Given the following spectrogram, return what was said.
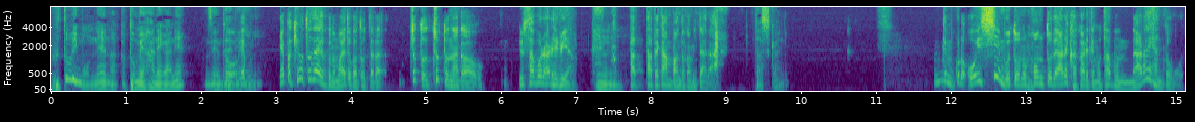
太いもんね、なんか止め羽がね、全体的に。やっぱ京都大学の前とか取ったら、ちょっと、ちょっとなんか、揺さぶられるやん。うん。た、縦看板とか見たら。確かに。でもこれ美味しい無糖のフォントであれ書かれても多分ならへんと思う。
